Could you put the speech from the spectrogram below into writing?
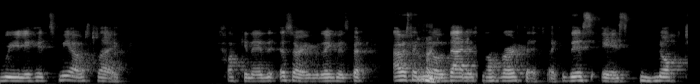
really hits me. I was like, fucking, uh, sorry, language, but I was like, no, mm-hmm. that is not worth it. Like this is not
